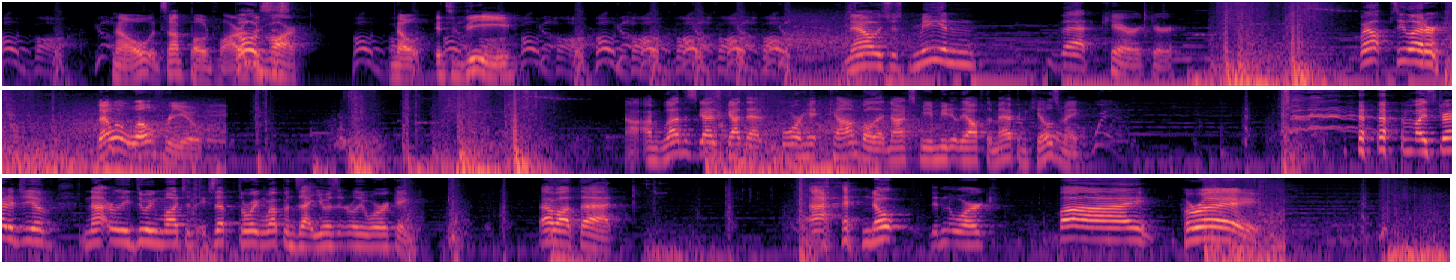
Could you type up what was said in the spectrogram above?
Bodvar. No, it's not Bodvar. This is- Bodvar. No, it's V. Bodvar. Bodvar. Bodvar. Bodvar. Now it's just me and that character. Well, see you later. That went well for you. I'm glad this guy's got that four hit combo that knocks me immediately off the map and kills me. My strategy of not really doing much except throwing weapons at you isn't really working. How about that? Nope, didn't work. Bye. Hooray!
